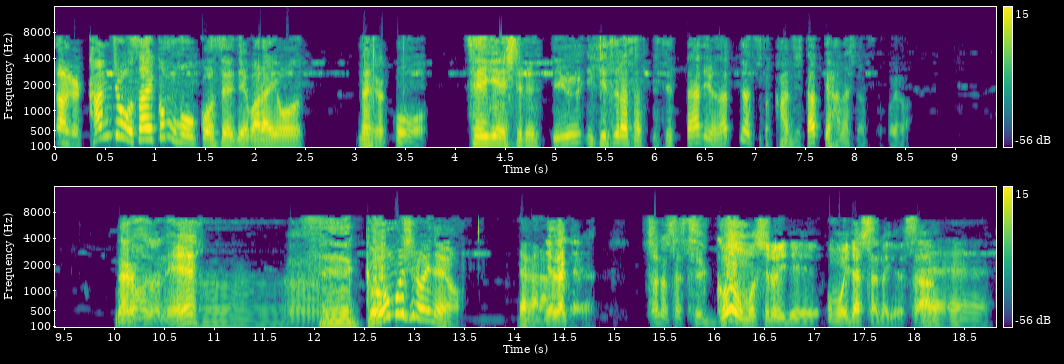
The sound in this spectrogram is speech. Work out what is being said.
なんか感情を抑え込む方向性で笑いを、なんかこう、制限してるっていう生きづらさって絶対あるよなっていうのはちょっと感じたって話なんですよ、これは。なるほどね。うんうんすっごい面白いのよ。だから。いや、だから、そのさ、すっごい面白いで思い出したんだけどさ、えええ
